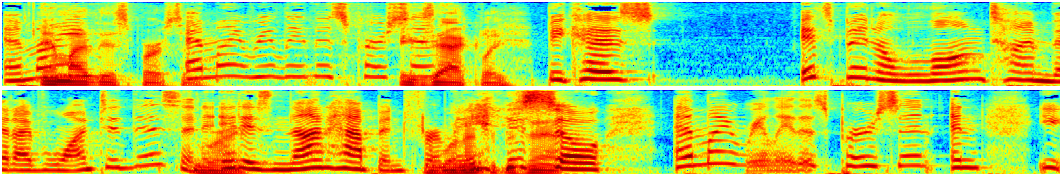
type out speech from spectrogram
am, I Am I this person? Am I really this person? Exactly. Because it's been a long time that I've wanted this, and Right. it has not happened for me. 100%. so, am I really this person? And you,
